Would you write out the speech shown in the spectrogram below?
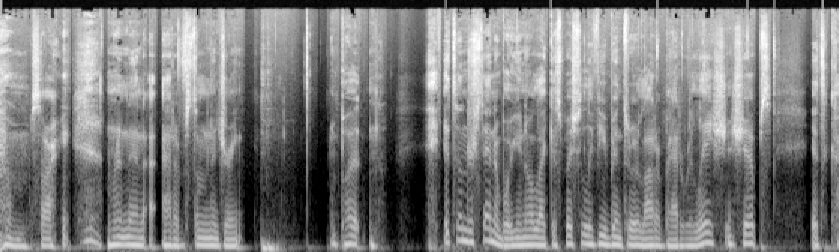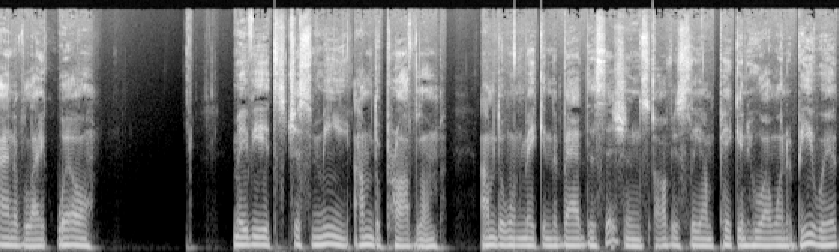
sorry, I'm running out of something to drink. But it's understandable, you know, like especially if you've been through a lot of bad relationships, it's kind of like, well, maybe it's just me. I'm the problem. I'm the one making the bad decisions. Obviously, I'm picking who I want to be with.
